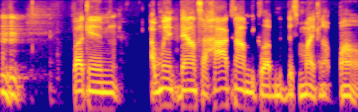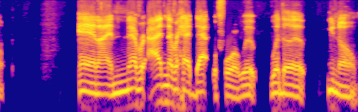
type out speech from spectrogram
Fucking, I went down to High Comedy Club and this mic and I bombed. And I never, I had never had that before with with a you know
